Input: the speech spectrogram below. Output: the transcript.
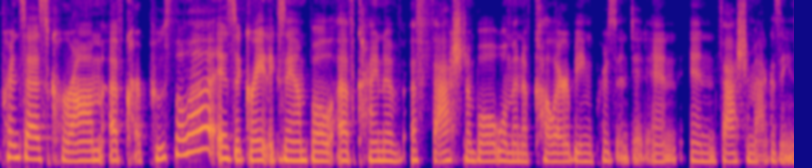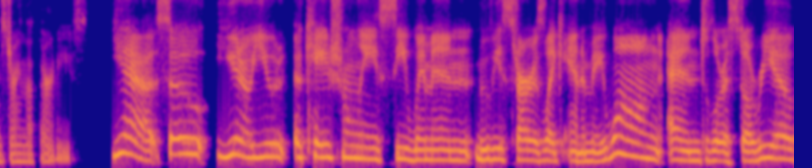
Princess Karam of Kapurthala is a great example of kind of a fashionable woman of color being presented in in fashion magazines during the 30s. Yeah. So, you know, you occasionally see women movie stars like Anna May Wong and Dolores Del Rio.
